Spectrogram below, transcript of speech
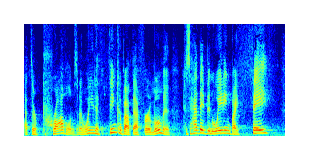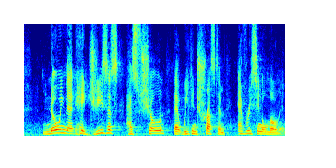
at their problems. And I want you to think about that for a moment. Because had they been waiting by faith, knowing that, hey, Jesus has shown that we can trust him every single moment.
